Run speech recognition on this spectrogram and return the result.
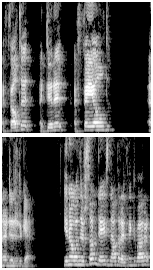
I felt it, I did it, I failed, and I did it again. You know, and there's some days now that I think about it,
